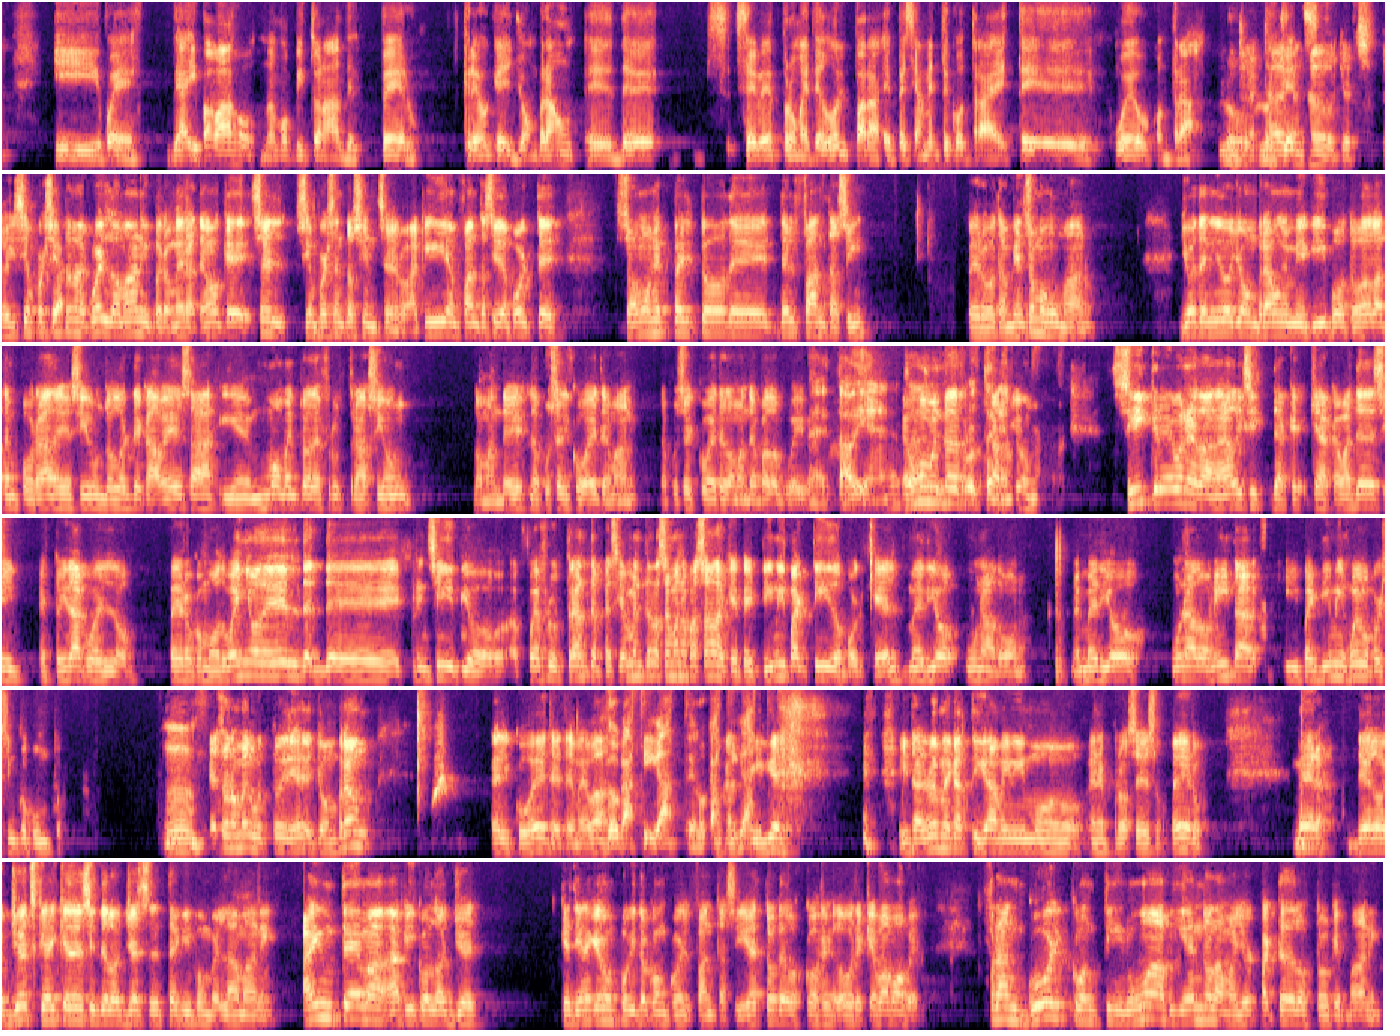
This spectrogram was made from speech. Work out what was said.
y pues de ahí para abajo no hemos visto nada de él, pero creo que John Brown eh, debe, se ve prometedor para especialmente contra este juego contra los, los Jets. de los Jets. Estoy 100% de acuerdo, Manny, pero mira, tengo que ser 100% sincero. Aquí en Fantasy Deporte somos expertos de, del fantasy, pero también somos humanos. Yo he tenido John Brown en mi equipo toda la temporada y he sido un dolor de cabeza y en un momento de frustración lo mandé, le puse el cohete, Manny. Le puse el cohete y lo mandé para los waivers. Eh, Está bien. Es un momento de frustración. Sí creo en el análisis de que, que acabas de decir, estoy de acuerdo, pero como dueño de él desde el principio fue frustrante, especialmente la semana pasada que perdí mi partido porque él me dio una dona. Él me dio una donita y perdí mi juego por cinco puntos. Mm, Eso no me gustó y dije, John Brown, el cohete, te me va. lo castigaste, lo Lo castigaste. castigué. y tal vez me castigué a mí mismo en el proceso. Pero, mira, de los Jets, ¿qué hay que decir de los Jets de este equipo, en verdad, Manny? Hay un tema aquí con los Jets que tiene que ver un poquito con, con el fantasy. Esto de los corredores, ¿qué vamos a ver? Frank Gore continúa viendo la mayor parte de los toques, Manny.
